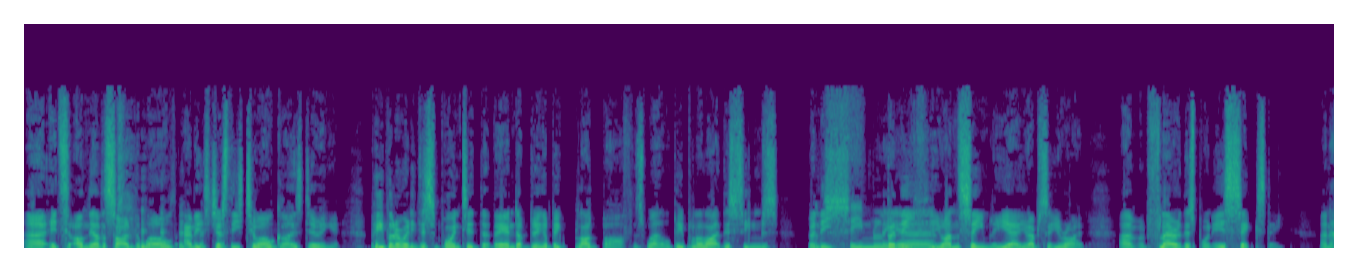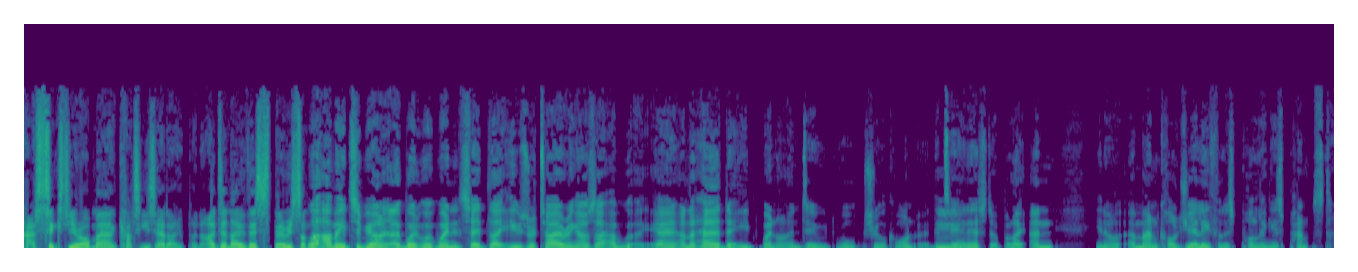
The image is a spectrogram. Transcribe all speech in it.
Uh, it's on the other side of the world, and it's just these two old guys doing it. People are really disappointed that they end up doing a big bloodbath as well. People are like, "This seems beneath Unseemly, beneath yeah. you, unseemly." Yeah, you're absolutely right. Um, Flair at this point is sixty and a sixty-year-old man cutting his head open. I don't know. There's there is something. Well, I mean, to be honest, uh, when, when it said like he was retiring, I was like, got- uh, and I heard that he went on and do. Well, sure, we'll come on the Mm. TNA stuff, but like, and you know, a man called Jay Lethal is pulling his pants down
